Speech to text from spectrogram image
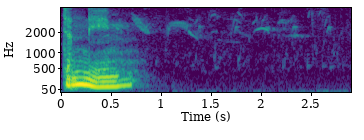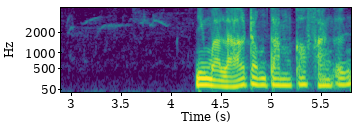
chánh niệm. Nhưng mà lỡ trong tâm có phản ứng,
